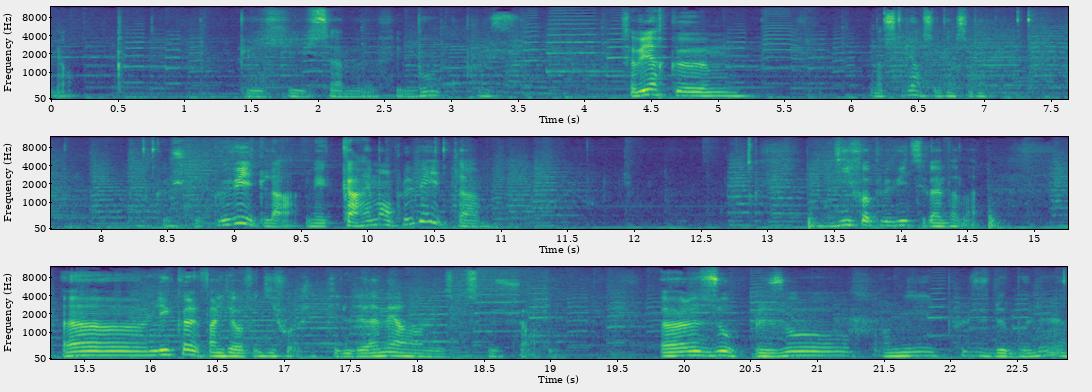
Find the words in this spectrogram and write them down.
bien. Puis ici, ça me fait beaucoup plus. Ça veut dire que... Non, c'est bien, c'est bien, c'est bien. Je fais plus vite là, mais carrément plus vite. 10 fois plus vite, c'est quand même pas mal. Euh, l'école, enfin l'école, 10 fois, j'ai de la merde, hein, mais c'est parce que je suis rapide. Euh, le zoo. Le zoo fournit plus de bonheur.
